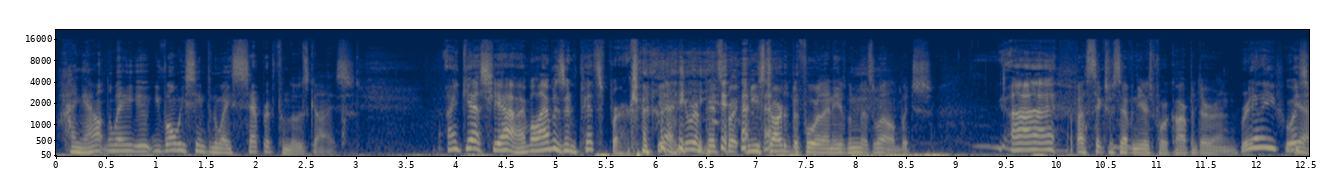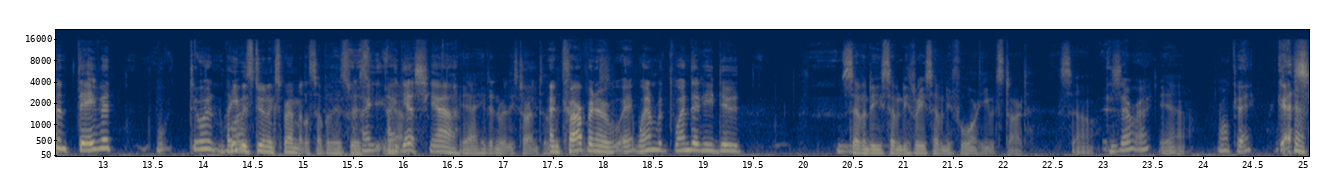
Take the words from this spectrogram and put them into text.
hang out in a way? You, you've always seemed in a way separate from those guys. I guess, yeah. Well, I was in Pittsburgh. Yeah, you were in Pittsburgh, and you started before any of them as well, which uh, about six or seven years before Carpenter, and really? Wasn't David w- doing? he was doing experimental stuff with his. his I, yeah. I guess, yeah. Yeah, he didn't really start until And Carpenter, when would- when did he do? 70, 73, 74, he would start. So Is that right? yeah, Okay, guess.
